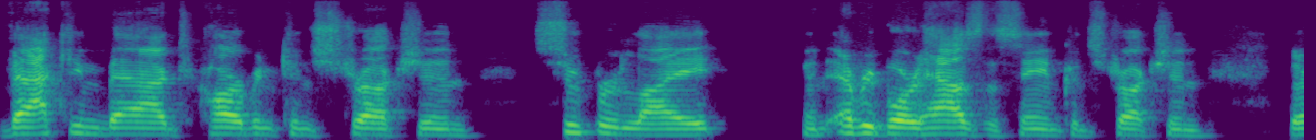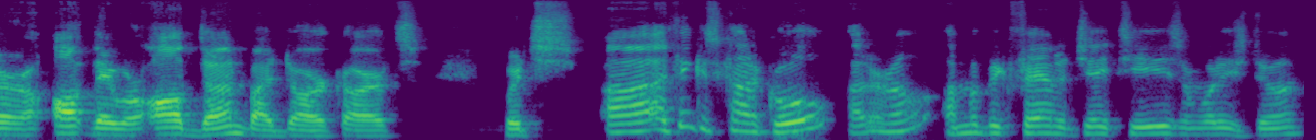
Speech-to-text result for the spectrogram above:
vacuum bagged carbon construction, super light, and every board has the same construction. They're all they were all done by Dark Arts, which uh, I think is kind of cool. I don't know. I'm a big fan of JT's and what he's doing.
